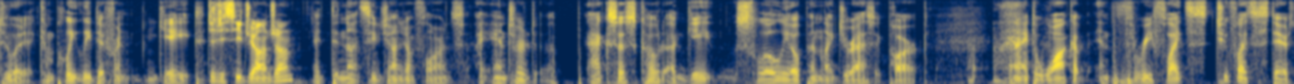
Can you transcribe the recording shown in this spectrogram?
to a completely different gate. Did you see John John? I did not see John John Florence. I entered a access code, a gate slowly opened like Jurassic Park, and I had to walk up and three flights, two flights of stairs.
